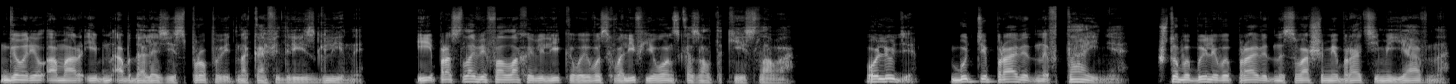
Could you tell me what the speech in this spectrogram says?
Говорил Амар ибн Абдалязис проповедь на кафедре из глины. И, прославив Аллаха Великого и восхвалив его, он сказал такие слова. «О люди, будьте праведны в тайне, чтобы были вы праведны с вашими братьями явно.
